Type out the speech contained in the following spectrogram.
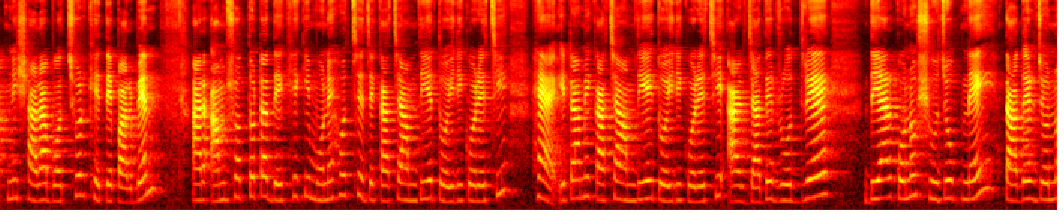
আপনি সারা বছর খেতে পারবেন। আর আমসত্ত্বটা দেখে কি মনে হচ্ছে যে কাঁচা আম দিয়ে তৈরি করেছি? হ্যাঁ এটা আমি কাঁচা আম দিয়েই তৈরি করেছি। আর যাদের রোদ্রে দেওয়ার কোনো সুযোগ নেই। তাদের জন্য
